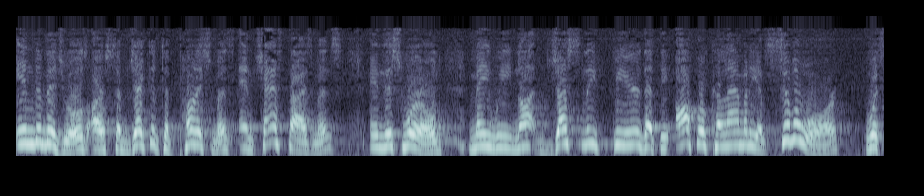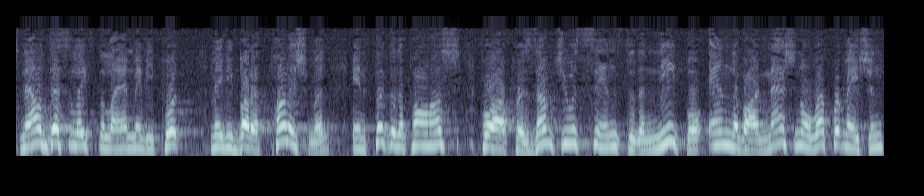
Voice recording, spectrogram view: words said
individuals are subjected to punishments and chastisements in this world, may we not justly fear that the awful calamity of civil war, which now desolates the land, may be put may be but a punishment inflicted upon us for our presumptuous sins to the needful end of our national reformation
